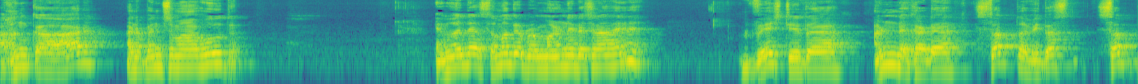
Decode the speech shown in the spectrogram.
અહંકાર અને પંચમહાભૂત એમાં સમગ્ર બ્રહ્માંડની રચના થઈ ને વેષ્ટિત અંડઘટ સપ્ત વિતસ સપ્ત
